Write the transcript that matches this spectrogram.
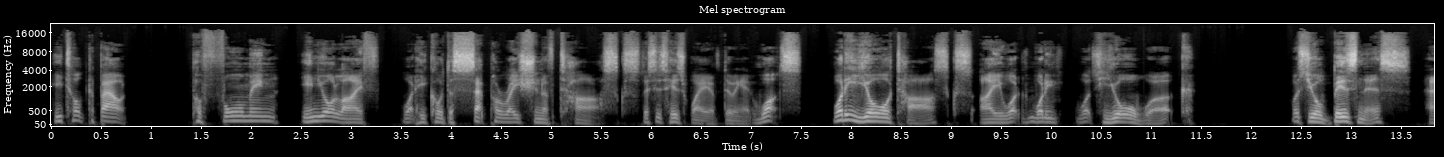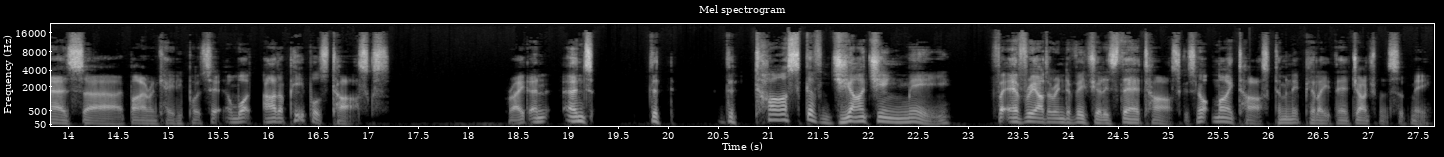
He talked about performing in your life what he called the separation of tasks. This is his way of doing it. What's what are your tasks? I.e., what what what's your work? What's your business, as uh, Byron Katie puts it, and what other people's tasks? Right, and and the the task of judging me for every other individual is their task. It's not my task to manipulate their judgments of me.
